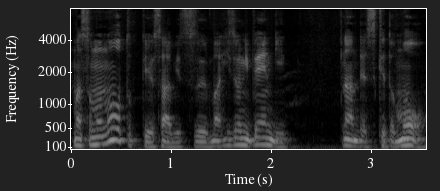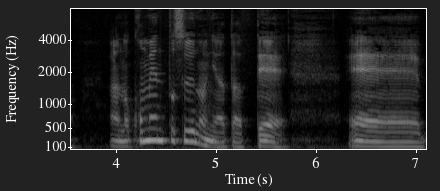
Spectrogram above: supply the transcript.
まあ、そのノートっていうサービス、まあ、非常に便利なんですけども、あの、コメントするのにあたって、え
